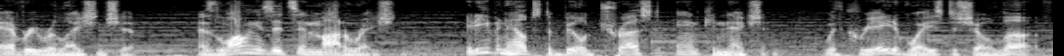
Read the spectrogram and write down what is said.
every relationship, as long as it's in moderation. It even helps to build trust and connection with creative ways to show love.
